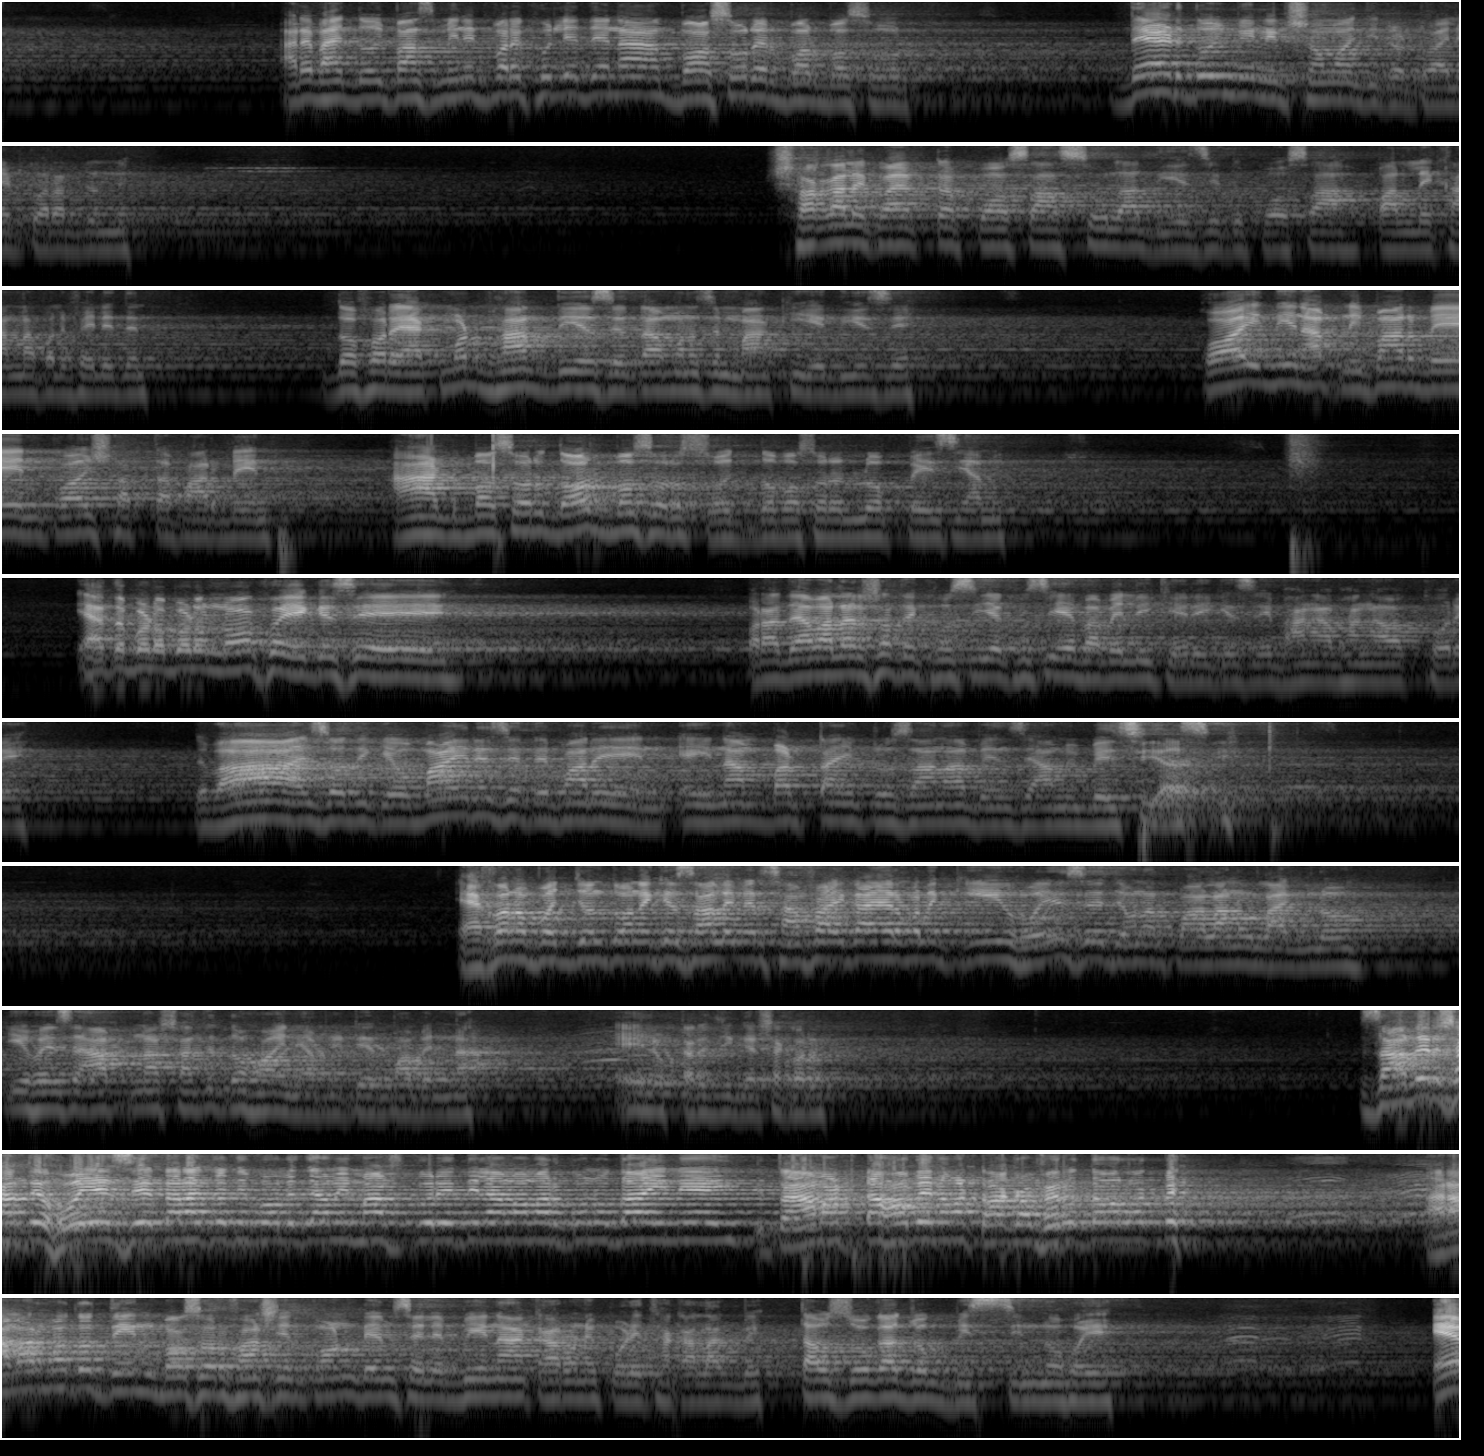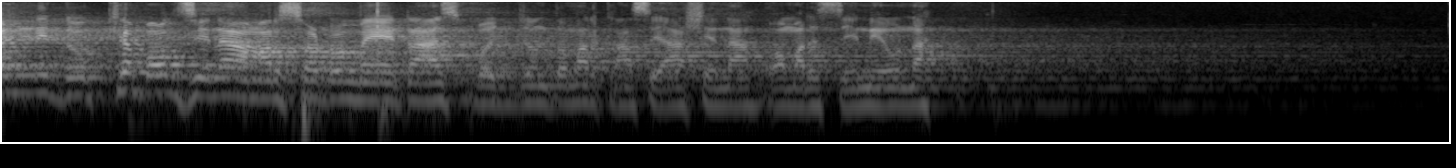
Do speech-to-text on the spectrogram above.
আরে ভাই, দুই, পাঁচ মিনিট পরে খুলে দে না, বছরের পর বছর। দেড়, দুই মিনিট সময় দিল টয়লেট করার জন্য। সকালে কয়েকটা পচা সোলা দিয়েছে, একটু পচা পারলে খান না পারলে ফেলে দেন। দুপুরে এক মোট ভাত দিয়েছে তা মনে হচ্ছে মাখিয়ে দিয়েছে। কয়দিন আপনি পারবেন, কয় সপ্তাহ পারবেন? আট বছর, দশ বছর, চোদ্দ বছরের লোক পেয়েছি আমি। এত বড় বড় নখ হয়ে গেছে। ওরা দেওয়ালের সাথে খুশিয়ে খুশিয়ে ভাবে লিখে রেখেছে, ভাঙা ভাঙা অক্ষরে। ভাই, যদি কেউ বাইরে যেতে পারেন, এই নাম্বারটা একটু জানাবেন যে আমি বেশি আছি। এখনও পর্যন্ত অনেকে সালেমের সাফাই গায়ের বলে, কি হয়েছে যে ওনার পালানো লাগল? কি হয়েছে? আপনার সাথে তো হয়নি, আপনি টের পাবেন না। এই লোকটারে জিজ্ঞাসা করেন যাদের সাথে হয়েছে, তারা যদি বলে যে, আমি মাফ করে দিলাম, আমার কোনো দায় নেই তা আমারটা হবে না, আমার টাকা ফেরত দেওয়া লাগবে। আর আমার মতো তিন বছর ফাঁসির কন্ডেম ছেলে বিনা কারণে পড়ে থাকা লাগবে। তাও যোগাযোগ বিচ্ছিন্ন হয়ে। এমনি দুঃখে বলছি না, আমার ছোট মেয়েটা আজ পর্যন্ত আমার কাছে আসে না আমার চেনেও না।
